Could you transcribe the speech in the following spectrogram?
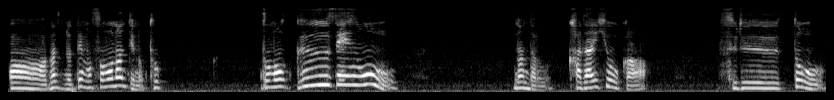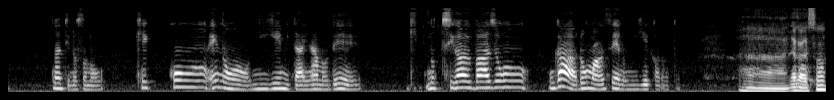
ああ、なんていうの、でもそのなんていうの、と、その偶然を、なんだろう、過大評価すると、なんていうの、その、結婚への逃げみたいなので、きの違うバージョンがロマンスへの逃げかなと。ああ、だからその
